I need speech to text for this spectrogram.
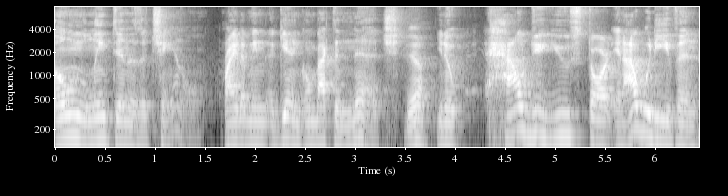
own LinkedIn as a channel, right? I mean, again, going back to niche. Yeah. You know, how do you start? And I would even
